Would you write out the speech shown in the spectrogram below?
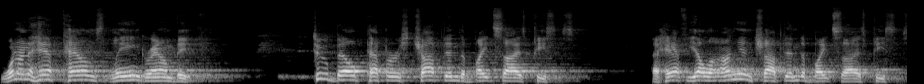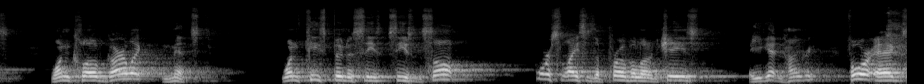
one and a half pounds lean ground beef, two bell peppers chopped into bite sized pieces, a half yellow onion chopped into bite sized pieces, one clove garlic minced, one teaspoon of seasoned salt, four slices of provolone cheese. Are you getting hungry? Four eggs,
